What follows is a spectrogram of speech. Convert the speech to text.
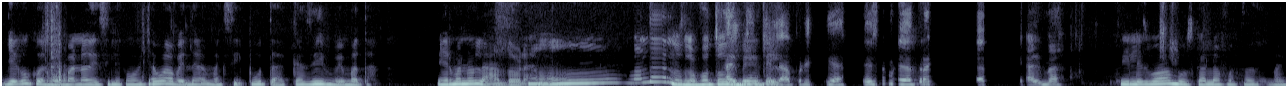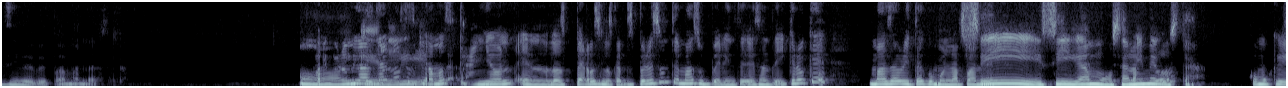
Llego con mi hermano a decirle como, ya voy a vender a Maxi, puta, casi me mata. Mi hermano la adora. No, mándanos la foto de Alguien que la aprecia. Eso me da tranquilidad mi alma. Sí, les voy a buscar la foto de Maxi Bebé para mandársela. Bueno, pero Ay, mira, qué ya nos quedamos cañón en los perros y los gatos, pero es un tema súper interesante y creo que más ahorita como en la pandemia, Sí, sigamos, a mí me gusta. como que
